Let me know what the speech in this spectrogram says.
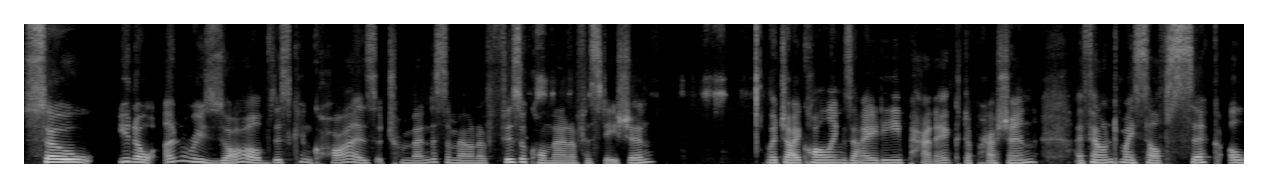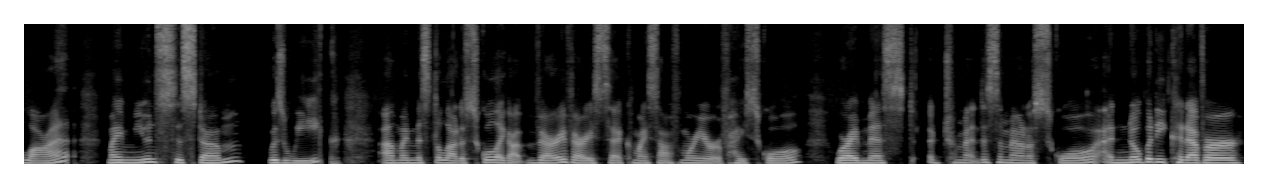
So you know, unresolved, this can cause a tremendous amount of physical manifestation which I call anxiety, panic, depression. I found myself sick a lot. My immune system was weak. Um, I missed a lot of school. I got very, very sick my sophomore year of high school, where I missed a tremendous amount of school, and nobody could ever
